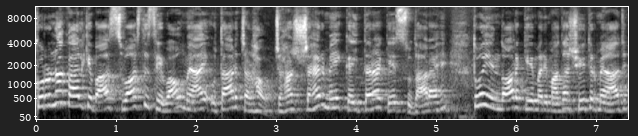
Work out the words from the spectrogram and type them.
कोरोना काल के बाद स्वास्थ्य सेवाओं में आए उतार चढ़ाव, जहाँ शहर में कई तरह के सुधार आए हैं। तो वही इंदौर के मरीमाता क्षेत्र में आज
